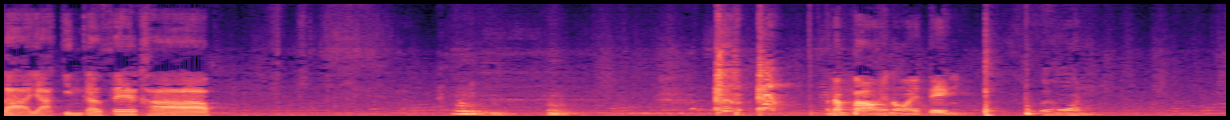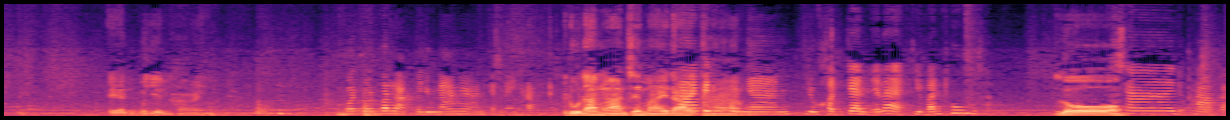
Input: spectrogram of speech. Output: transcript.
หลาอยากกินกาแฟครับเอาน้ำเปล่าให้หน่อย เต็งไว้ยห้อน แอร์ทุกเย็นให้บอลรถบัลลักไปดูหน้างานกันไหมคะไปดูหน้างานใช่ไหมได้ใช่เป็นครัผบลงานอยู่ขอนแก่นนี่แหละ อยู่บ้านทุ่มค่ะโหลใช่ เดี๋ยวพาไป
